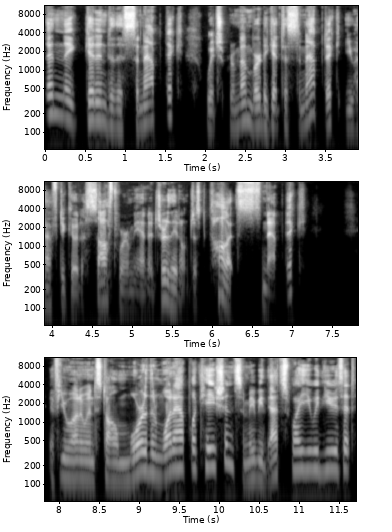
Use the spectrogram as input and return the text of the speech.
then they get into the Synaptic, which remember, to get to Synaptic, you have to go to software manager. They don't just call it Synaptic. If you want to install more than one application, so maybe that's why you would use it,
